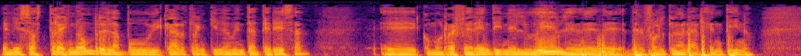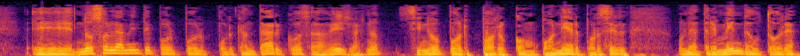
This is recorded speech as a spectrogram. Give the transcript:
en esos tres nombres la puedo ubicar tranquilamente a Teresa eh, como referente ineludible de, de, del folclore argentino. Eh, no solamente por, por, por cantar cosas bellas, ¿no? sino por, por componer, por ser una tremenda autora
